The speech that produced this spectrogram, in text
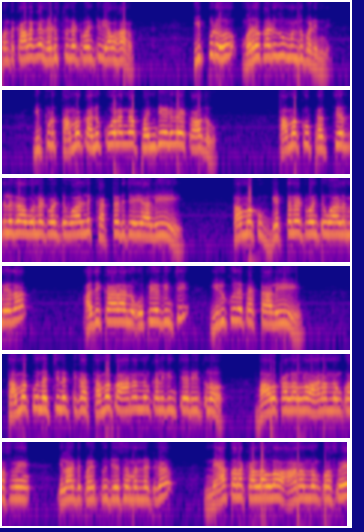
కొంతకాలంగా నడుస్తున్నటువంటి వ్యవహారం. ఇప్పుడు మరొక అడుగు ముందు పడింది. ఇప్పుడు తమకు అనుకూలంగా పనిచేయడమే కాదు తమకు ప్రత్యర్థులుగా ఉన్నటువంటి వాళ్ళని కట్టడి చేయాలి. తమకు గిట్టనటువంటి వాళ్ళ మీద అధికారాన్ని ఉపయోగించి ఇరుకున పెట్టాలి. తమకు నచ్చినట్టుగా తమకు ఆనందం కలిగించే రీతిలో భావకళ్ళల్లో ఆనందం కోసమే ఇలాంటి ప్రయత్నం చేశామన్నట్టుగా నేతల కళ్ళల్లో ఆనందం కోసమే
